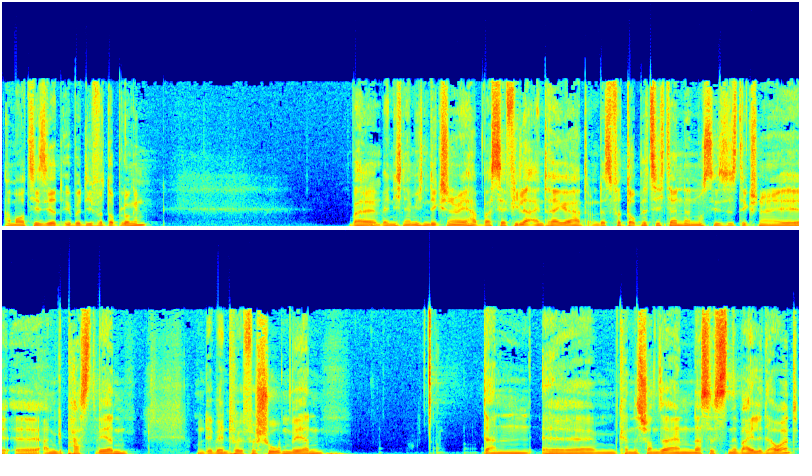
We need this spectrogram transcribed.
Amortisiert über die Verdopplungen. Weil mhm. wenn ich nämlich ein Dictionary habe, was sehr viele Einträge hat und das verdoppelt sich dann, dann muss dieses Dictionary äh, angepasst werden und eventuell verschoben werden. Dann ähm, kann es schon sein, dass es eine Weile dauert,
